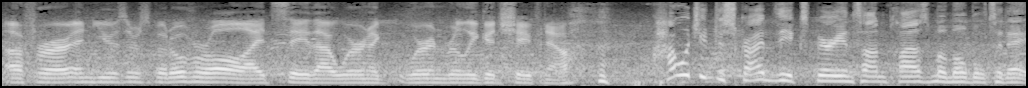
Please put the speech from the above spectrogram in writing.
uh, for our end users. But overall, I'd say that we're in a, we're in really good shape now. How would you describe the experience on Plasma Mobile today?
